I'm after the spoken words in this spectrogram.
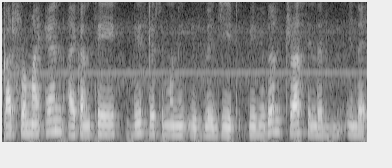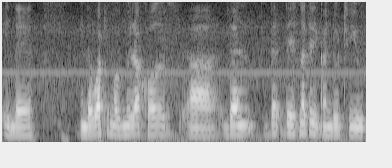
but from my end, I can say this testimony is legit. If you don't trust in the in the in the in the working of miracles, uh, then th- there's nothing we can do to you.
